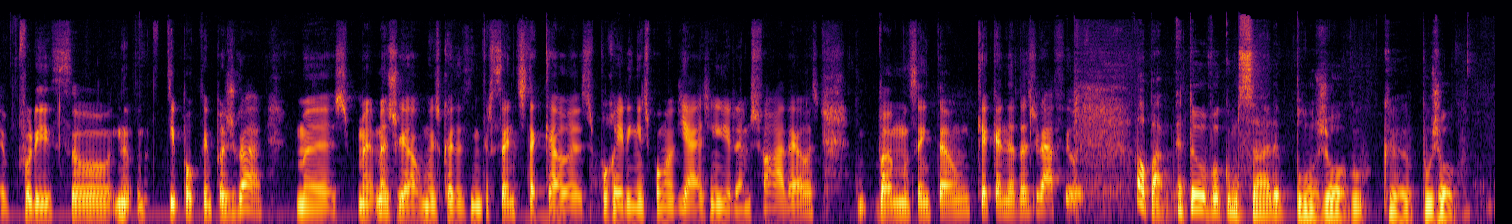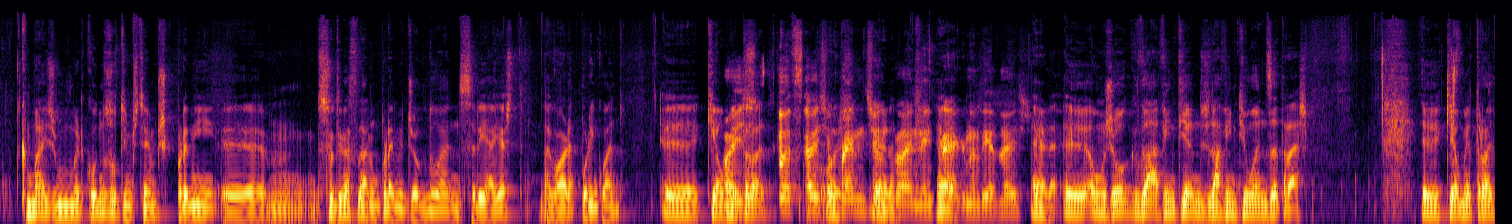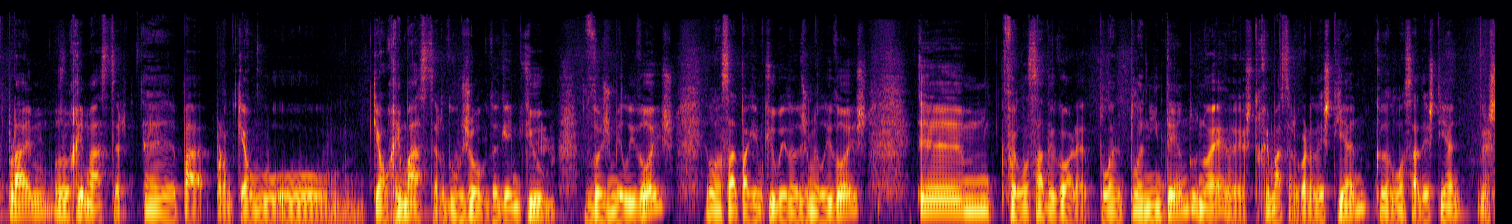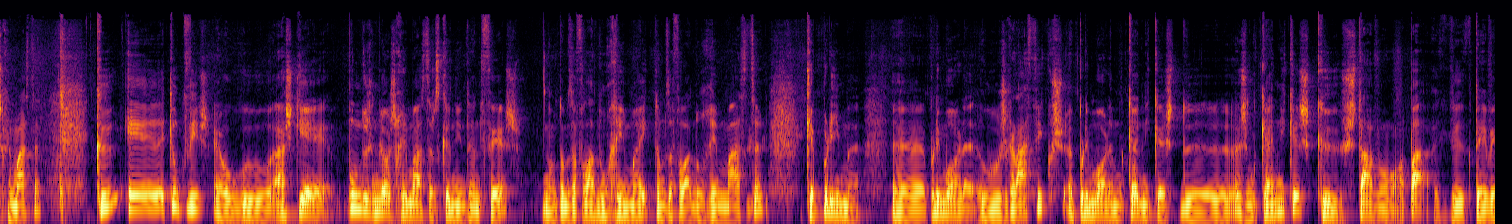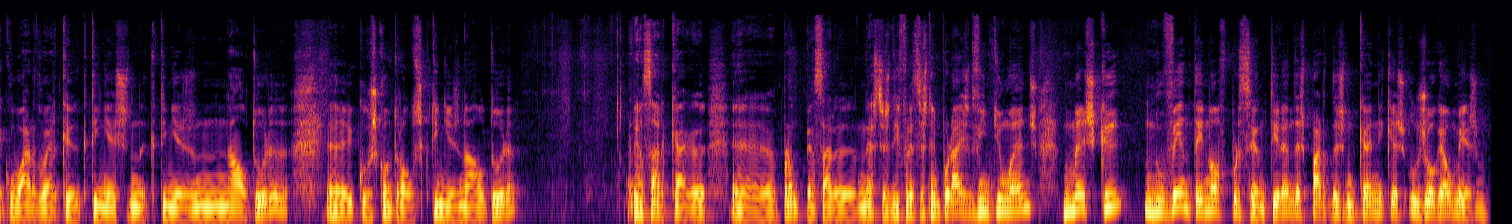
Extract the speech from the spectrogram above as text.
uh, por isso, tive pouco tempo a jogar, mas, mas, mas, joguei algumas coisas interessantes, daquelas porreirinhas para uma viagem, e iremos falar delas. Vamos então, que é que anda a jogar, Filipe? Opa, então eu vou começar por um jogo que, por jogo que mais me marcou nos últimos tempos, que para mim, eh, se eu tivesse de dar um prémio de jogo do ano, seria este, agora, por enquanto. Uh, que é o hoje, Metroid. Hoje, o prémio de jogo era, entregue no dia 2. Era, é um jogo de há 20 anos, de há 21 anos atrás. Uh, que é o Metroid Prime Remaster, uh, pá, pronto, que é o, o, que é o remaster do jogo da GameCube de 2002, lançado para a GameCube em 2002, um, que foi lançado agora pela, pela, Nintendo, não é? Este remaster agora deste ano, que é lançado este ano, este remaster, que é aquilo que diz, é o, acho que é um dos melhores remasters que a Nintendo fez, não estamos a falar de um remake, estamos a falar de um remaster que aprima, uh, aprimora os gráficos, aprimora mecânicas de, as mecânicas que estavam, que, que tem a ver com o hardware que, que tinhas, que tinhas na altura uh, e com os controles que tinhas na altura pensar que uh, pronto, pensar nestas diferenças temporais de 21 anos, mas que 99%, tirando as partes das mecânicas, o jogo é o mesmo.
